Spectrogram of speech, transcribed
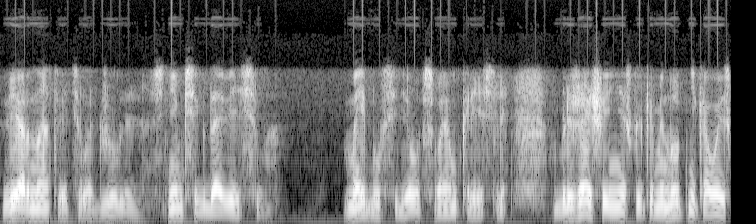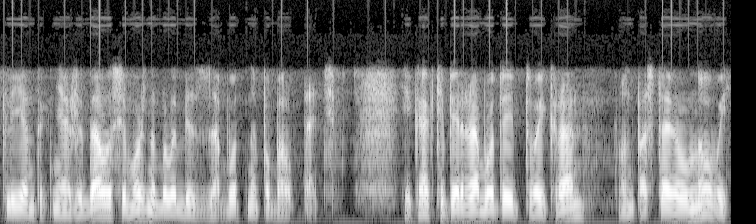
«Верно», — ответила Джулия. «С ним всегда весело». Мейбл сидела в своем кресле. В ближайшие несколько минут никого из клиенток не ожидалось, и можно было беззаботно поболтать. «И как теперь работает твой кран?» «Он поставил новый»,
